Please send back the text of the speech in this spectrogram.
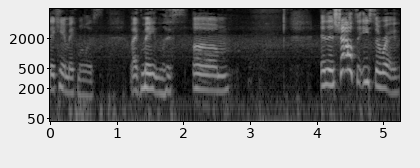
they can't make my list, like main list. Um, and then shout out to Issa Rae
